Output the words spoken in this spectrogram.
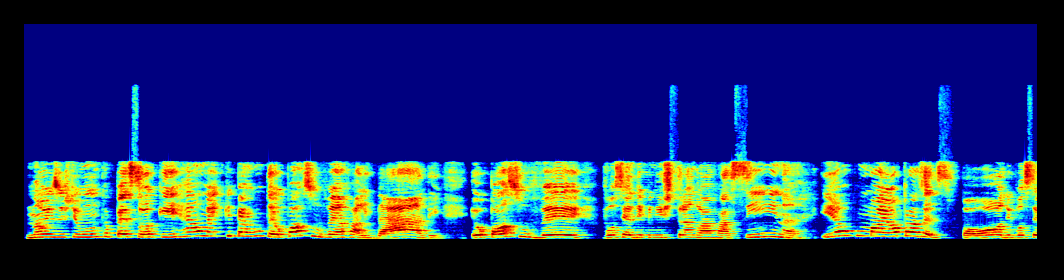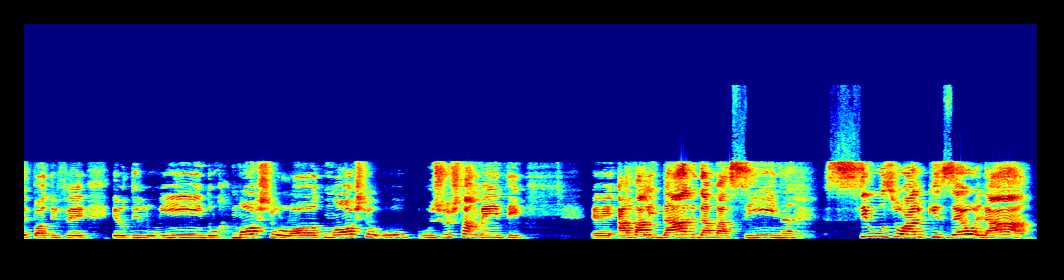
não existe única pessoa que realmente que perguntou, eu posso ver a validade, eu posso ver você administrando a vacina, e eu com o maior prazer disse, pode, você pode ver eu diluindo, mostro o lote, mostro o justamente é, a validade da vacina. Se o usuário quiser olhar,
